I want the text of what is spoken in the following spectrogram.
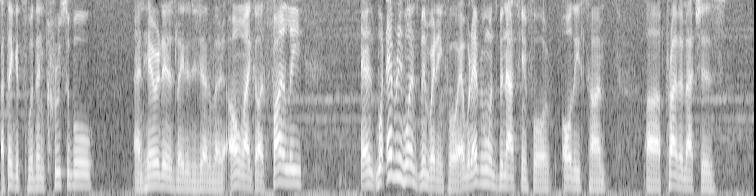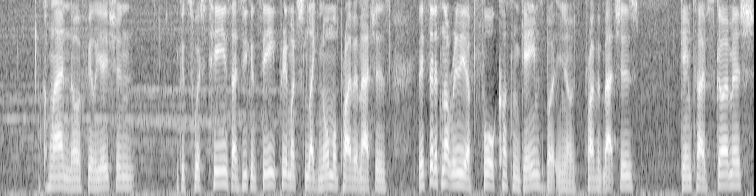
I think it's within Crucible, and here it is, ladies and gentlemen. Oh my God! Finally, eh, what everyone's been waiting for, and what everyone's been asking for all these time, uh, private matches, clan no affiliation. You could switch teams, as you can see, pretty much like normal private matches. They said it's not really a full custom games, but you know, private matches, game type skirmish.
